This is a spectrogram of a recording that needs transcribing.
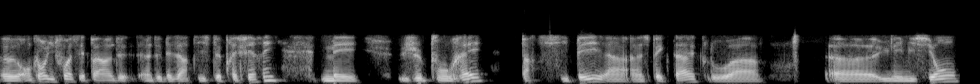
Euh, Encore une fois, c'est pas un de, mes artistes préférés, mais je pourrais participer à un spectacle ou à euh, une émission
